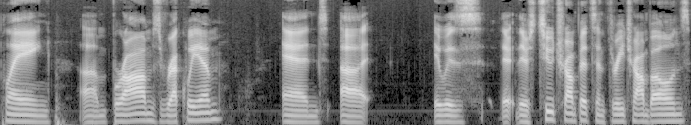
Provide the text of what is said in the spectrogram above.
playing um, Brahms Requiem, and uh, it was there, there's two trumpets and three trombones,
